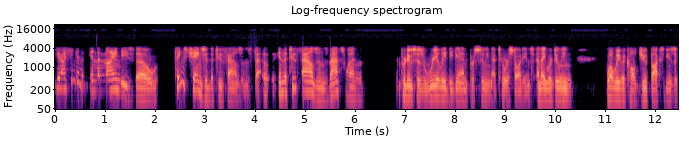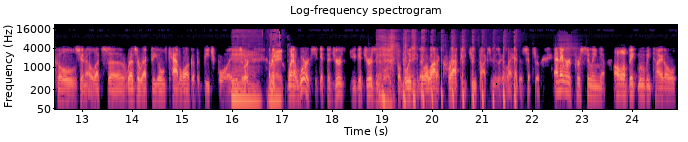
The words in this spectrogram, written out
you know, I think in the, in the '90s though things changed in the 2000s. In the 2000s, that's when producers really began pursuing that tourist audience, and they were doing what we would call jukebox musicals. You know, let's uh, resurrect the old catalog of the Beach Boys, or Mm, I mean, when it works, you get the Jersey, you get Jersey Boys. But believe me, there were a lot of crappy jukebox musicals I had to sit through, and they were pursuing, you know, oh, a big movie title,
